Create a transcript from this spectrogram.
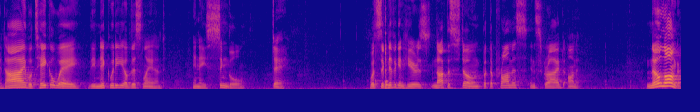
And I will take away the iniquity of this land in a single day. What's significant here is not the stone, but the promise inscribed on it. No longer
